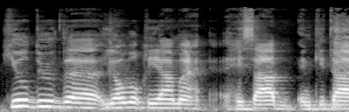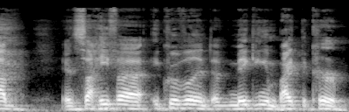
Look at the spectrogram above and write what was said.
He'll do the Yom Qiyamah Hisab and Kitab and Sahifa equivalent of making him bite the curb.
